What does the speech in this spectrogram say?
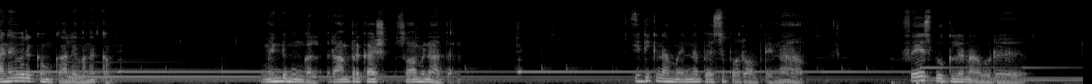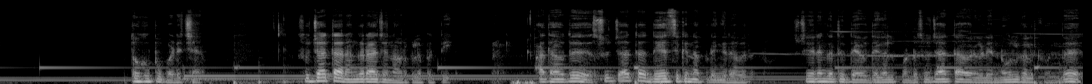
அனைவருக்கும் காலை வணக்கம். மீண்டும் உங்கள் ராம் பிரகாஷ் சுவாமிநாதன். இன்றைக்கி நம்ம என்ன பேச போகிறோம் அப்படின்னா ஃபேஸ்புக்கில் நான் ஒரு தொகுப்பு படித்தேன் சுஜாதா ரங்கராஜன் அவர்களை பற்றி அதாவது சுஜாதா தேசிகன் அப்படிங்கிறவர் ஸ்ரீரங்கத்து தேவதைகள் போன்ற சுஜாதா அவர்களின் நூல்களுக்கு வந்து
